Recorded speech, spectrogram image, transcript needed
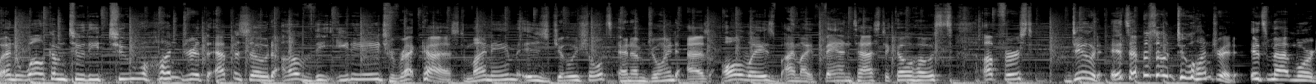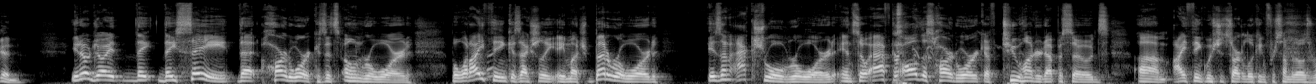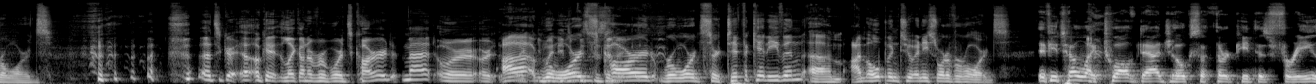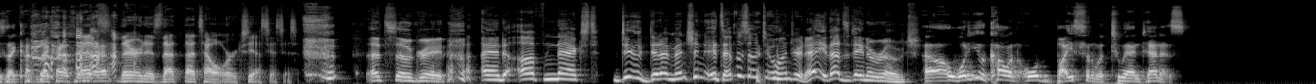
And welcome to the 200th episode of the EDH Recast. My name is Joey Schultz, and I'm joined, as always, by my fantastic co hosts. Up first, dude, it's episode 200. It's Matt Morgan. You know, Joey, they, they say that hard work is its own reward, but what I think is actually a much better reward is an actual reward. And so, after all this hard work of 200 episodes, um, I think we should start looking for some of those rewards. That's great. Okay, like on a rewards card, Matt, or, or uh, like, you might need to be rewards card, reward certificate, even. Um, I'm open to any sort of rewards. If you tell like 12 dad jokes, the 13th is free. Is that kind of, that kind of thing? That's, there it is. That that's how it works. Yes, yes, yes. That's so great. and up next, dude, did I mention it's episode 200? Hey, that's Dana Roach. Uh, what do you call an old bison with two antennas?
